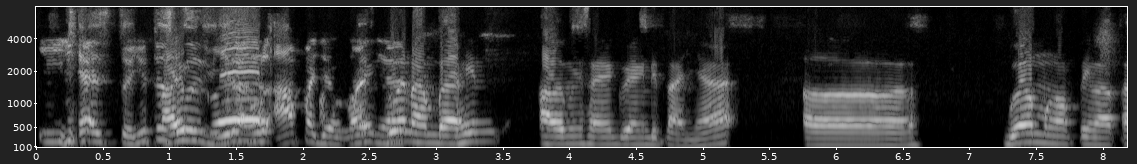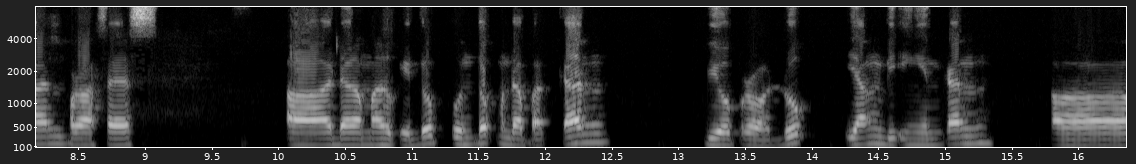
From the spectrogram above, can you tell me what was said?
Iya setuju. Terus gue bilang apa jawabannya? gue nambahin kalau misalnya gue yang ditanya uh, gue mengoptimalkan proses uh, dalam makhluk hidup untuk mendapatkan bioproduk yang diinginkan uh,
